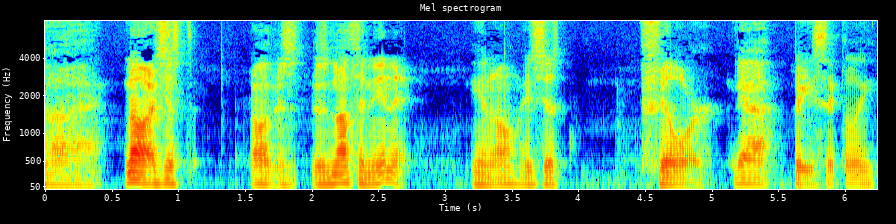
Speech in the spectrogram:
uh, no, it's just oh, there's there's nothing in it. You know, it's just filler Yeah. basically.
